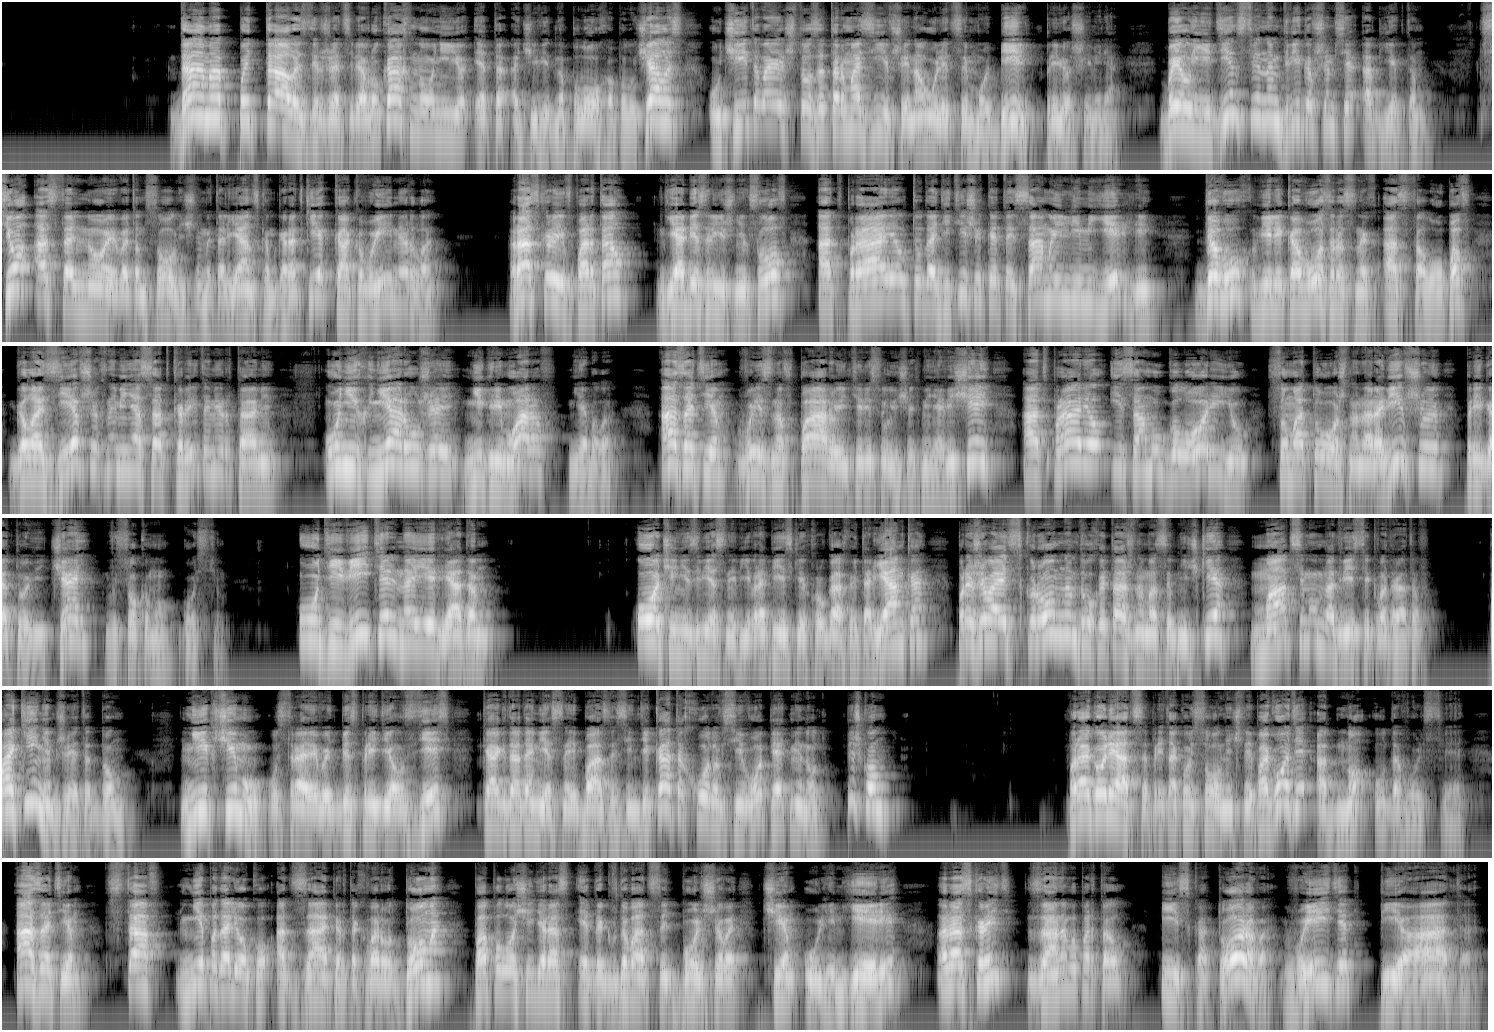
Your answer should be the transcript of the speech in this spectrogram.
Дама пыталась держать себя в руках, но у нее это, очевидно, плохо получалось, учитывая, что затормозивший на улице мобиль, привезший меня, был единственным двигавшимся объектом. Все остальное в этом солнечном итальянском городке как вымерло. Раскрыв портал, я без лишних слов отправил туда детишек этой самой Лимьелли, двух великовозрастных остолопов, глазевших на меня с открытыми ртами. У них ни оружия, ни гримуаров не было. А затем, вызнав пару интересующих меня вещей, отправил и саму Глорию, суматошно норовившую приготовить чай высокому гостю. Удивительное рядом. Очень известная в европейских кругах итальянка – проживает в скромном двухэтажном особнячке максимум на 200 квадратов. Покинем же этот дом. Ни к чему устраивать беспредел здесь, когда до местной базы синдиката ходу всего 5 минут. Пешком. Прогуляться при такой солнечной погоде – одно удовольствие. А затем, встав неподалеку от запертых ворот дома, по площади раз эдак в 20 большего, чем у Лемьери, раскрыть заново портал, из которого выйдет пиата.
